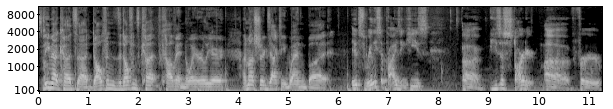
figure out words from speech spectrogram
Speaking about cuts, uh, Dolphins. The Dolphins cut Kyle Van Noy earlier. I'm not sure exactly when, but it's really surprising. He's uh, he's a starter uh, for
